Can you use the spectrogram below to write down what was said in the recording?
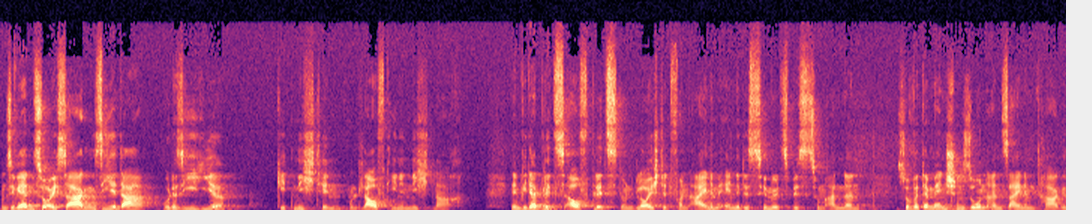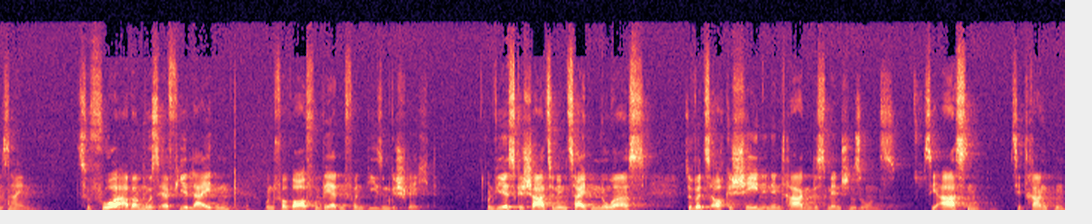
Und sie werden zu euch sagen, siehe da oder siehe hier, geht nicht hin und lauft ihnen nicht nach. Denn wie der Blitz aufblitzt und leuchtet von einem Ende des Himmels bis zum anderen, so wird der Menschensohn an seinem Tage sein. Zuvor aber muss er viel leiden und verworfen werden von diesem Geschlecht. Und wie es geschah zu den Zeiten Noahs, so wird es auch geschehen in den Tagen des Menschensohns. Sie aßen, sie tranken,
